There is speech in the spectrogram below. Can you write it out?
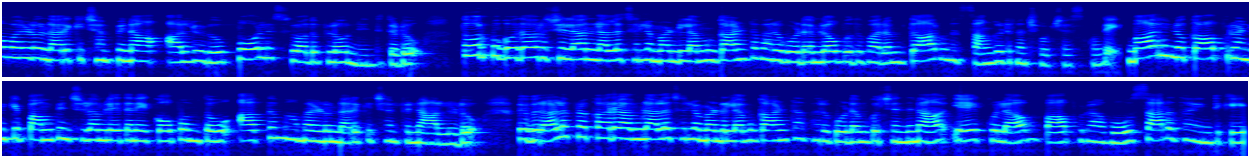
అత్తమామలను నరికి చంపిన అల్లుడు పోలీసులు అదుపులో నిందితుడు. తూర్పు గోదావరి జిల్లా నల్లచెల్ల మండలం గంటవరగూడెంలో బుధవారం దారుణ సంఘటన చోటు చేసుకుంది. భార్యను కాపురానికి పంపించడం లేదనే కోపంతో అత్తమామలను నరికి చంపిన అల్లుడు. వివరాల ప్రకారం నల్లచెల్ల మండలం గంటవరగూడెంకు చెందిన ఏకుల బాపురావు శారద ఇంటికి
